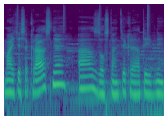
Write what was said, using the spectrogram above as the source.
Majte sa krásne a zostaňte kreatívni.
